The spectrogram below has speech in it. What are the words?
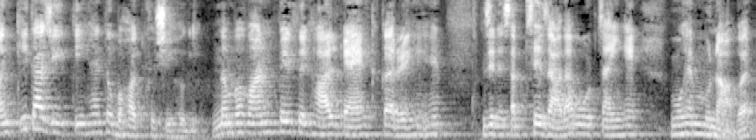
अंकिता जीतती हैं तो बहुत खुशी होगी। नंबर वन पे फ़िलहाल रैंक कर रहे हैं, जिन्हें सबसे ज़्यादा वोट्स आई हैं, वो है मुनावर।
